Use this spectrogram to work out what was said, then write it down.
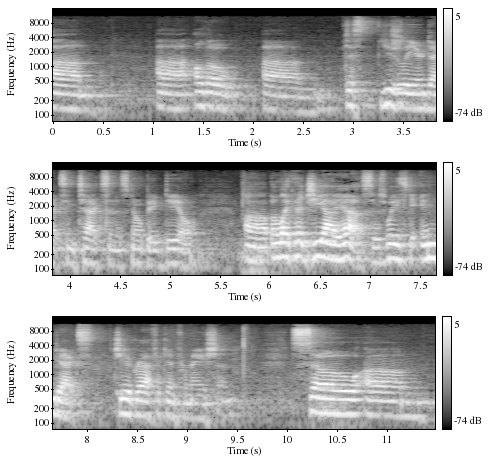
Um, uh, although, um, just usually you're indexing text and it's no big deal. Uh, but like that GIS, there's ways to index geographic information. So um,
